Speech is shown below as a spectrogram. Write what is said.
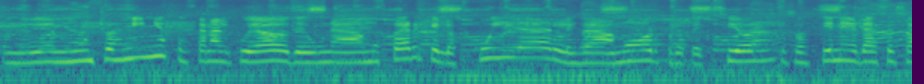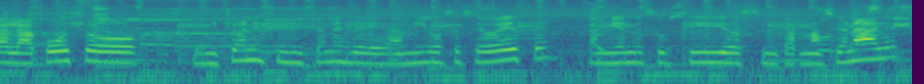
donde viven muchos niños que están al cuidado de una mujer que los cuida, les da amor, protección, se sostiene gracias al apoyo de millones y millones de amigos SOS, también de subsidios internacionales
